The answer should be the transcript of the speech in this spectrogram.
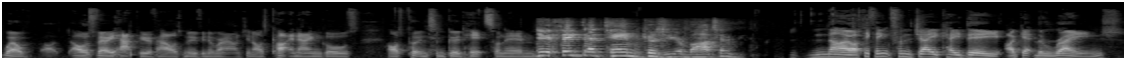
well, I was very happy with how I was moving around. You know, I was cutting angles. I was putting some good hits on him. Do you think that came because of your boxing? No, I think from JKD I get the range,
